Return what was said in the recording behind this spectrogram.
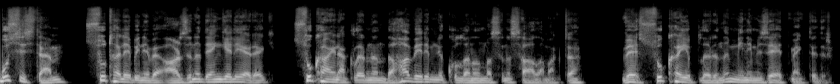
Bu sistem, su talebini ve arzını dengeleyerek su kaynaklarının daha verimli kullanılmasını sağlamakta ve su kayıplarını minimize etmektedir.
